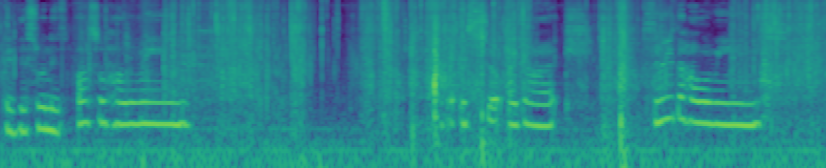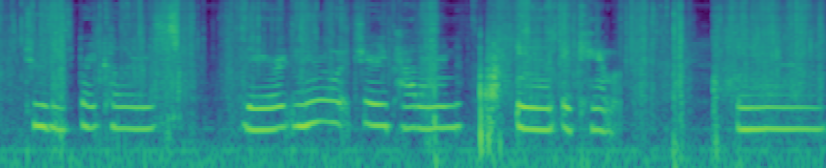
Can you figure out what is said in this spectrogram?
okay, this one is also Halloween so I got three of the Halloweens, two of these bright colors, their new cherry pattern, and a camo. And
